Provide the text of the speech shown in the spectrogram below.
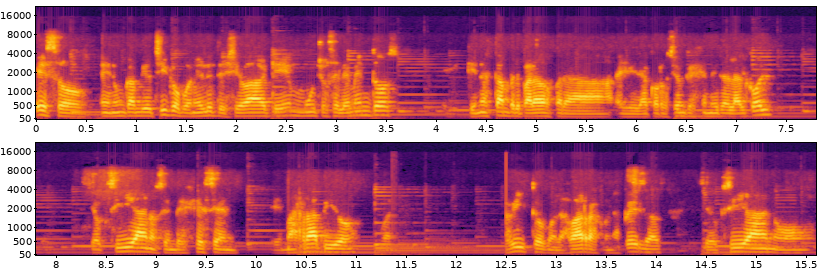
Eh, eso en un cambio chico, ponerle, te lleva a que muchos elementos que no están preparados para la corrosión que genera el alcohol se oxidan o se envejecen más rápido. Bueno, has visto con las barras, con las pesas, se oxidan o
